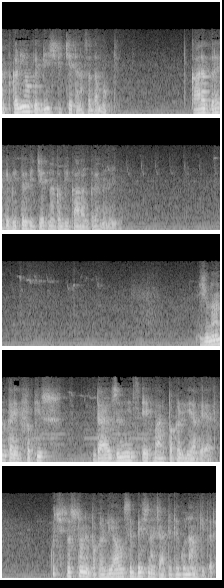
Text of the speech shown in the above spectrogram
हथकड़ियों के बीच की चेतना सदा मुक्त कारागृह के भीतर की चेतना कभी कारागृह में नहीं है यूनान का एक फकीर डायोजनीस एक बार पकड़ लिया गया था। कुछ दुष्टों ने पकड़ लिया उसे बेचना चाहते थे गुलाम की तरह।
